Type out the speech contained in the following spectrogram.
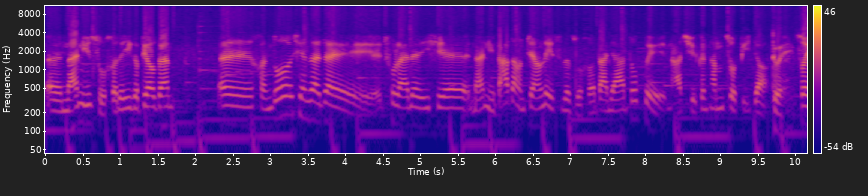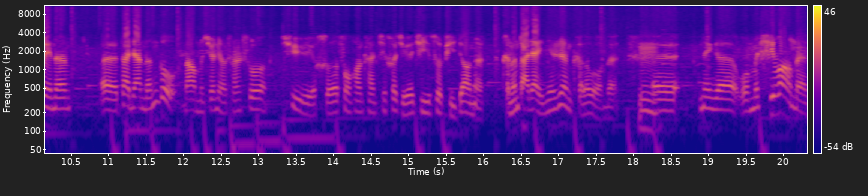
呃男女组合的一个标杆。呃，很多现在在出来的一些男女搭档这样类似的组合，大家都会拿去跟他们做比较。对，所以呢，呃，大家能够拿我们玄鸟传说去和凤凰传奇和九月奇迹做比较呢，可能大家已经认可了我们。嗯呃，那个我们希望呢，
